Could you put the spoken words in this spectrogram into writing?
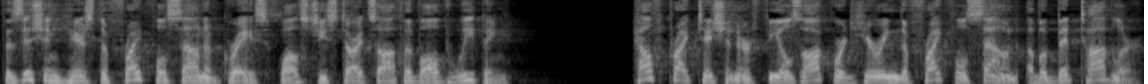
physician hears the frightful sound of Grace whilst she starts off evolved weeping. Health practitioner feels awkward hearing the frightful sound of a bit toddler.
